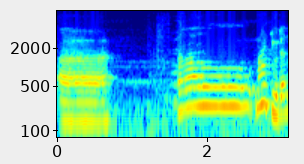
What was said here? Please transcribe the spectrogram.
eh, terlalu maju dan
